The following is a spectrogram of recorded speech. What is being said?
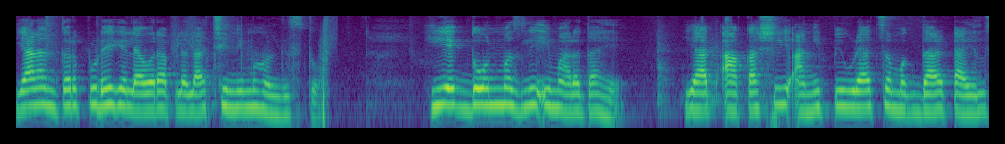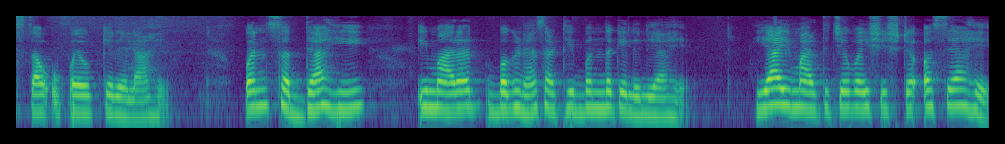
यानंतर पुढे गेल्यावर आपल्याला चिनी महल दिसतो. ही एक दोन मजली इमारत आहे. यात आकाशी आणि पिवळ्या चमकदार टाईल्सचा उपयोग केलेला आहे. पण सध्या ही इमारत बघण्यासाठी बंद केलेली आहे. या इमारतीचे वैशिष्ट्य असे आहे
